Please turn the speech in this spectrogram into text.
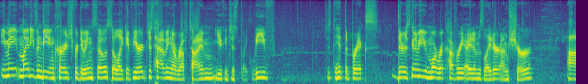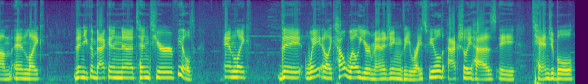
You may might even be encouraged for doing so. So like if you're just having a rough time, you could just like leave, just hit the bricks. There's gonna be more recovery items later, I'm sure, um, and like then you come back and uh, tend to your field and like the way like how well you're managing the rice field actually has a tangible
